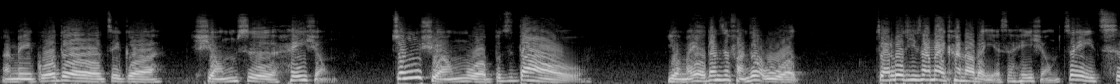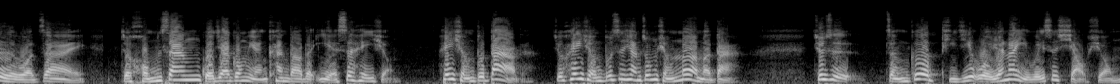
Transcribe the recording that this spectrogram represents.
啊，美国的这个熊是黑熊，棕熊我不知道。有没有？但是反正我在落基山脉看到的也是黑熊。这一次我在就红山国家公园看到的也是黑熊。黑熊不大的，就黑熊不是像棕熊那么大，就是整个体积。我原来以为是小熊，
